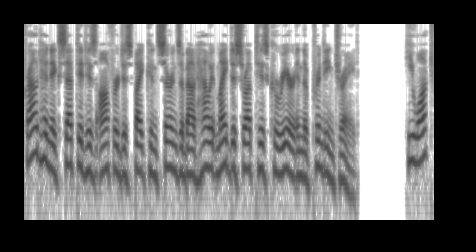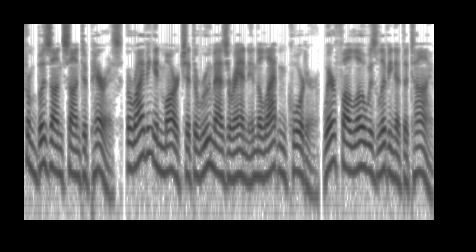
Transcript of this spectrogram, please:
Proudhon accepted his offer despite concerns about how it might disrupt his career in the printing trade. He walked from Besançon to Paris, arriving in March at the Rue Mazarin in the Latin Quarter, where Fallot was living at the time.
